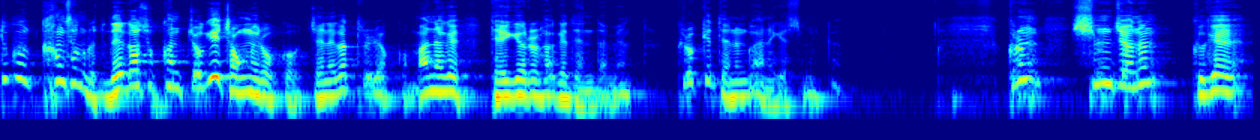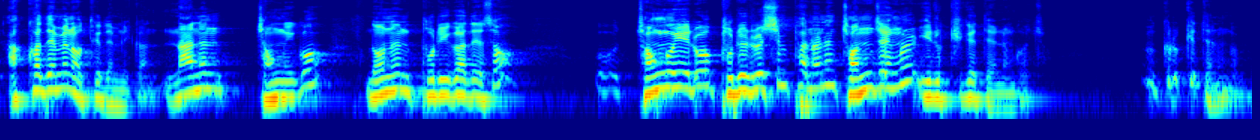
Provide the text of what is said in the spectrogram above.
누구 항상 그렇죠. 내가 속한 쪽이 정의롭고 쟤네가 틀렸고 만약에 대결을 하게 된다면 그렇게 되는 거 아니겠습니까? 그럼 심지어는 그게 악화되면 어떻게 됩니까? 나는 정의고 너는 불의가 돼서 정의로 불의를 심판하는 전쟁을 일으키게 되는 거죠. 그렇게 되는 겁니다.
